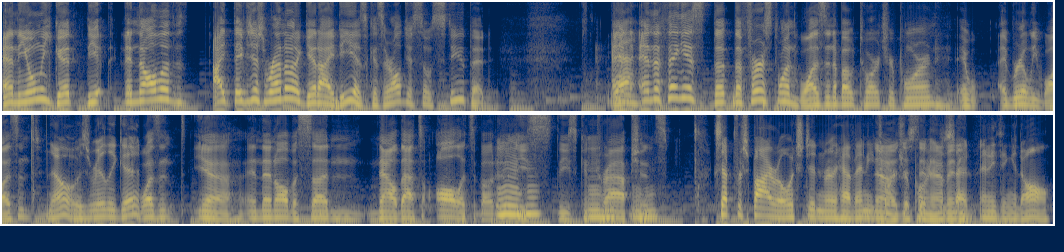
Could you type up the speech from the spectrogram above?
and the only good, the and all of the, I they've just run out of good ideas because they're all just so stupid. Yeah. And, and the thing is, the the first one wasn't about torture porn. It it really wasn't. no, it was really good. It wasn't. Yeah. And then all of a sudden, now that's all it's about. Mm-hmm. These these contraptions. Except for Spiral, which didn't really have any No, it torture just didn't have just any. had anything at all.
